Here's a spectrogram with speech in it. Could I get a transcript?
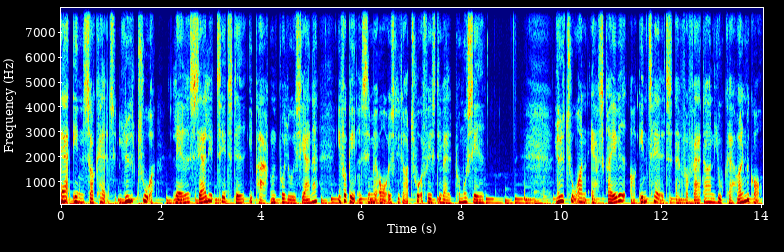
er en såkaldt lydtur, lavet særligt til et sted i parken på Louisiana i forbindelse med årets litteraturfestival på museet. Lydturen er skrevet og indtalt af forfatteren Luca Holmegård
